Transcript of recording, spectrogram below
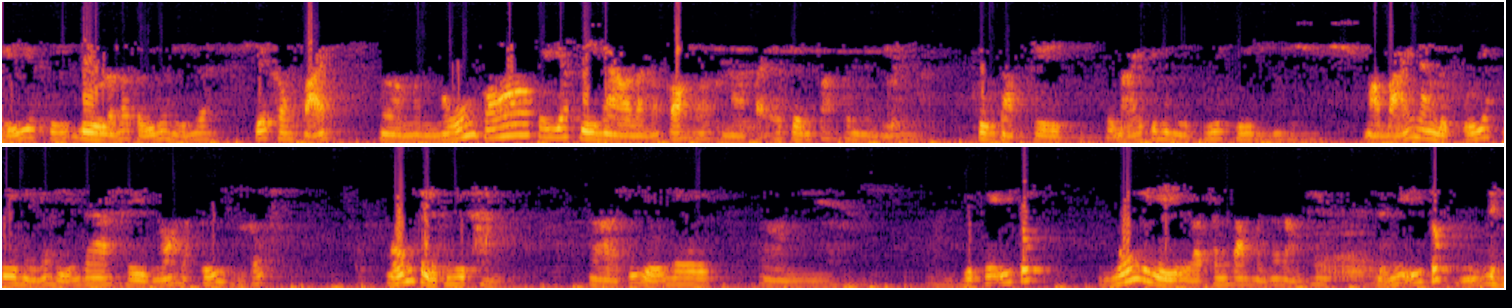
hỷ giác chi đều là nó tự nó hiện ra. Chứ không phải mà mình muốn có cái giác chi nào là nó có nó mà phải ở trên pháp thân hành niệm. Tu tập thì cái bảy cái năng lực giác chi này mà bảy năng lực của giác chi này nó hiện ra thì nó là tứ thần tốt bốn cái lực như thần à, ví dụ như um, dục cái ý túc. Muốn cái gì là thân tâm mình nó làm theo. Định như ý túc mình định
